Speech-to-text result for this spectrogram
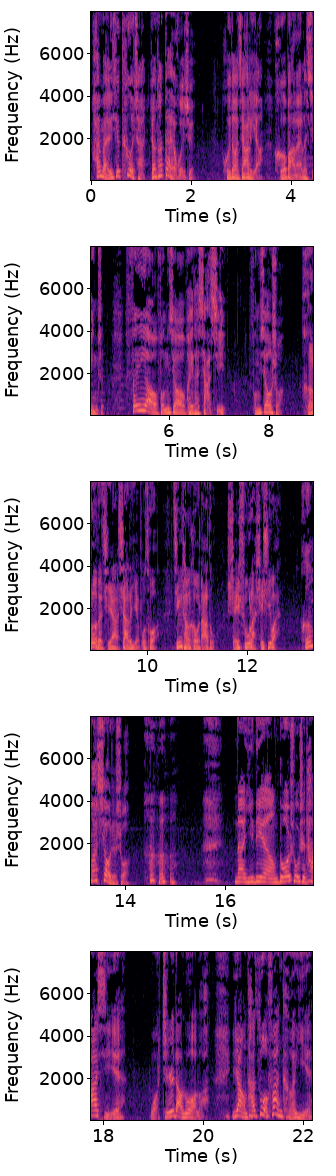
还买了一些特产让他带回去。回到家里啊，何爸来了兴致，非要冯潇陪他下棋。冯潇说。何洛的棋啊下的也不错，经常和我打赌，谁输了谁洗碗。何妈笑着说那一定多数是他洗。我知道洛洛，让他做饭可以，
